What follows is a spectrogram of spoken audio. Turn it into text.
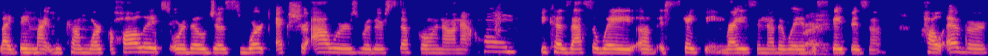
like they might become workaholics or they'll just work extra hours where there's stuff going on at home because that's a way of escaping right it's another way right. of escapism however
